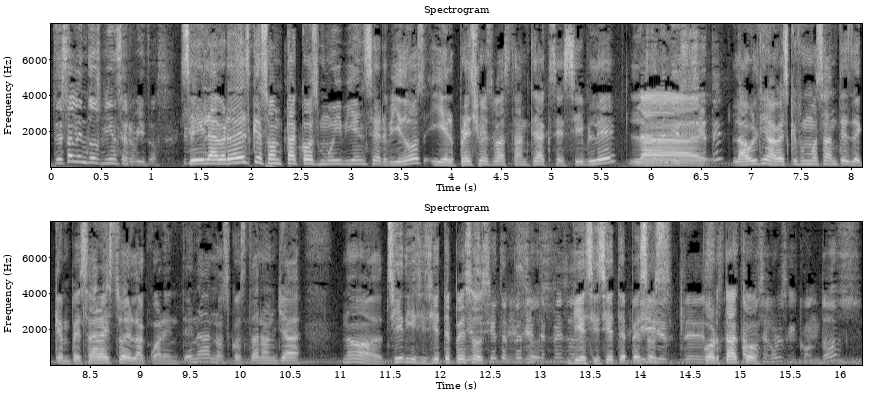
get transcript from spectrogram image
te salen dos bien servidos. Sí, la verdad es que son tacos muy bien servidos y el precio es bastante accesible. La, ¿Están en 17? la última vez que fuimos antes de que empezara esto de la cuarentena nos costaron ya, no, sí, 17 pesos. 17 pesos. 17 pesos Y de- por taco. Estamos seguros que con dos,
